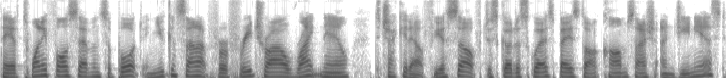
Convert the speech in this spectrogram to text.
They have 24 7 support, and you can sign up for a free trial right now to check it out for yourself. Just go to squarespace.com slash ungeniused,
